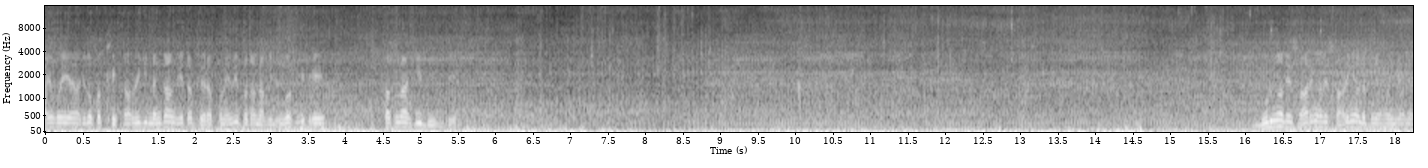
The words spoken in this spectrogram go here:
ਪਾਏ ਹੋਏ ਆ, ਜਦੋਂ ਆਪਾਂ ਖੇਤਾਂ ਵਿੱਚ ਲੰਘਾਂਗੇ ਤਾਂ ਫਿਰ ਆਪਾਂ ਨੂੰ ਇਹ ਵੀ ਪਤਾ ਲੱਗ ਜਾਊਗਾ ਕਿ ਇਹ ਫਸਲਾਂ ਕੀ ਬੀਜਦੇ ਆ। ਬੁੜੀਆਂ ਦੇ ਸਾਰੀਆਂ ਦੇ ਸਾੜੀਆਂ ਲੱਗੀਆਂ ਹੋਈਆਂ ਨੇ,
